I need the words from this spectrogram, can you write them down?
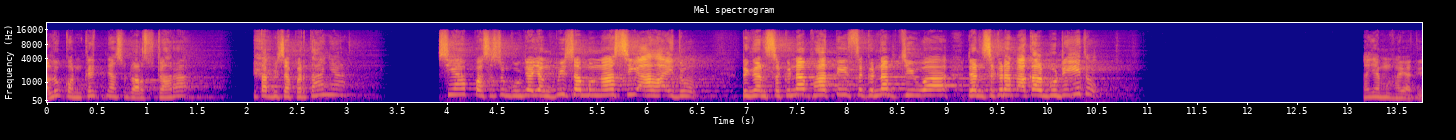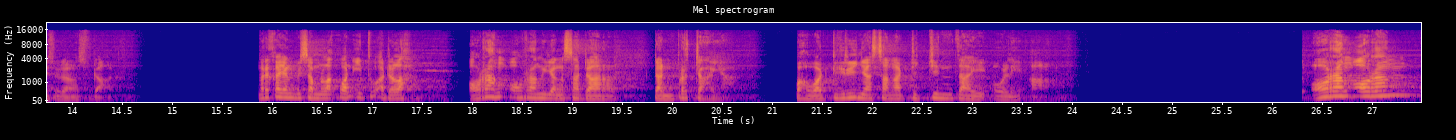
Lalu konkretnya saudara-saudara, kita bisa bertanya, siapa sesungguhnya yang bisa mengasihi Allah itu dengan segenap hati, segenap jiwa, dan segenap akal budi itu? Saya menghayati saudara-saudara. Mereka yang bisa melakukan itu adalah orang-orang yang sadar dan percaya bahwa dirinya sangat dicintai oleh Allah. Orang-orang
